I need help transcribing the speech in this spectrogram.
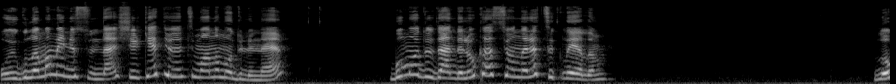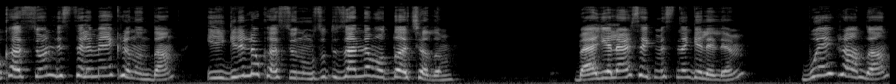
Uygulama menüsünden şirket yönetimi ana modülüne, bu modülden de lokasyonlara tıklayalım. Lokasyon listeleme ekranından ilgili lokasyonumuzu düzenle modda açalım. Belgeler sekmesine gelelim. Bu ekrandan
